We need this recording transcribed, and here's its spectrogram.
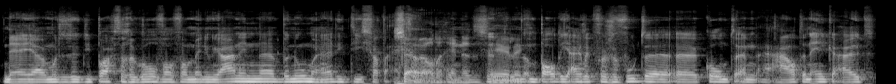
Nee, ja, we moeten natuurlijk die prachtige goal van, van in uh, benoemen. Hè. Die, die zat er echt geweldig in. Dat is een, een, bal die eigenlijk voor zijn voeten uh, komt en haalt in één keer uit.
